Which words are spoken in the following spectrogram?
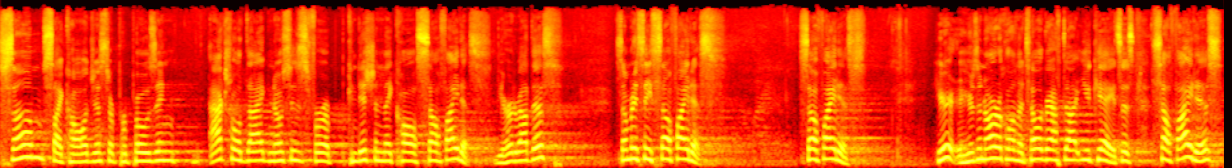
some psychologists are proposing actual diagnosis for a condition they call selfitis. Have you heard about this? Somebody say selfitis. Selfitis. Here, here's an article on the telegraph.uk. It says selfitis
